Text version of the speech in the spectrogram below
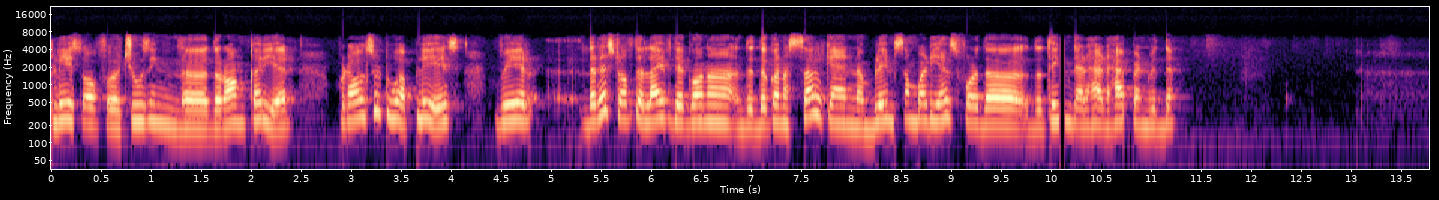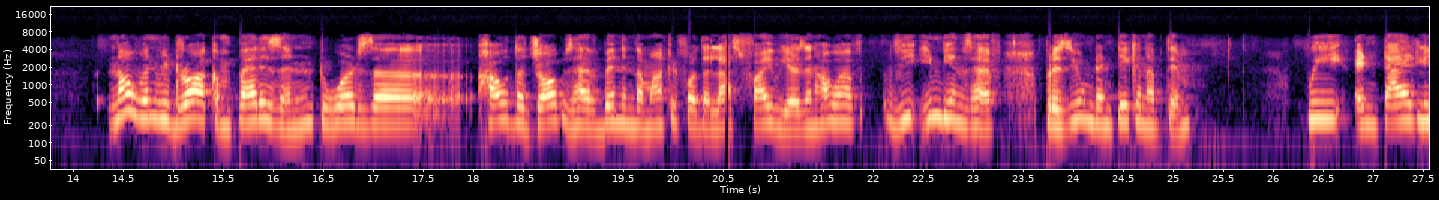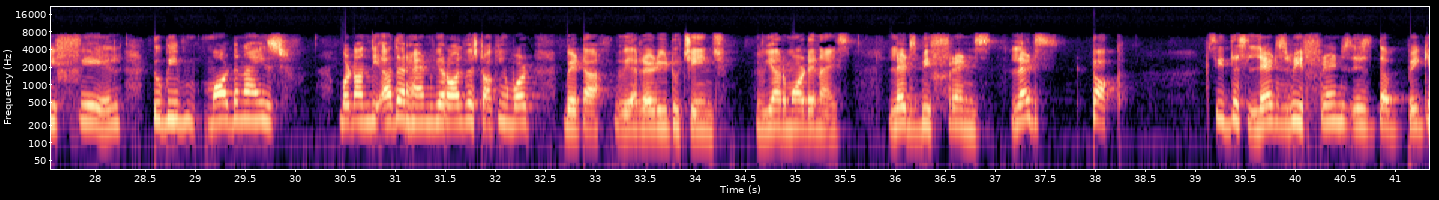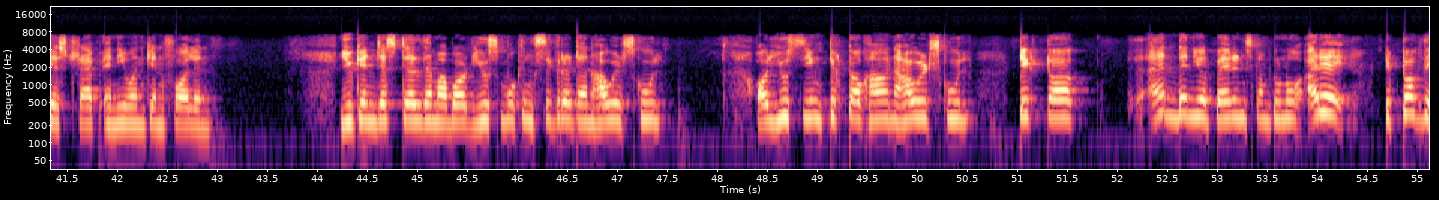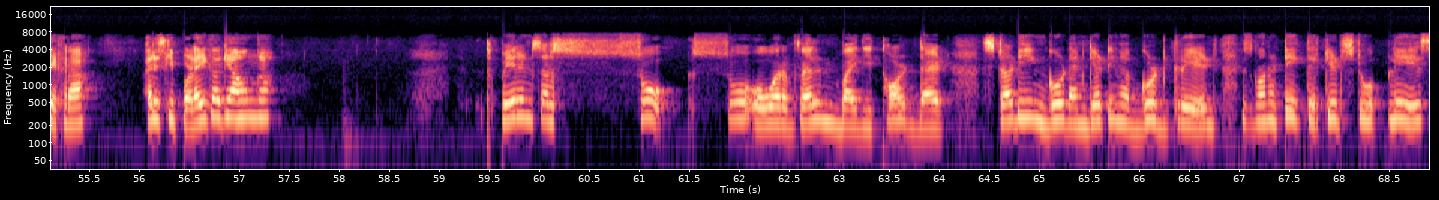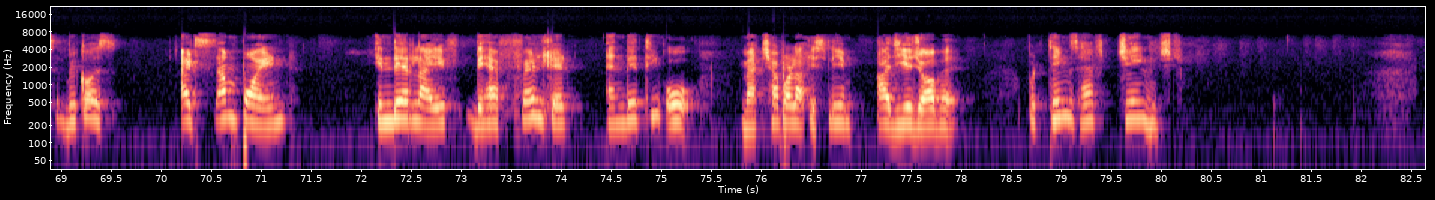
place of uh, choosing the, the wrong career but also to a place where the rest of the life they're gonna they're gonna sulk and blame somebody else for the the thing that had happened with them. Now when we draw a comparison towards uh, how the jobs have been in the market for the last 5 years and how have we Indians have presumed and taken up them we entirely fail to be modernized. But on the other hand we are always talking about beta we are ready to change we are modernized let's be friends let's talk see this let's be friends is the biggest trap anyone can fall in you can just tell them about you smoking cigarette and how it's cool or you seeing tiktok and how it's cool tiktok and then your parents come to know अरे TikTok देख रहा अरे इसकी पढ़ाई का क्या होगा the parents are so so overwhelmed by the thought that studying good and getting a good grade is going to take their kids to a place because at some point in their life they have felt it and they think oh मैं अच्छा पढ़ा इसलिए आज ये job है but things have changed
